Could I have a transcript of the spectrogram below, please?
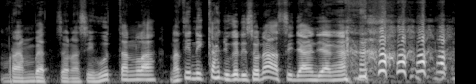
merembet zonasi hutan lah. Nanti nikah juga di zonasi jangan-jangan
